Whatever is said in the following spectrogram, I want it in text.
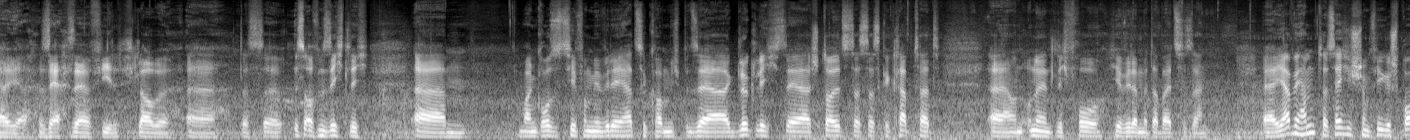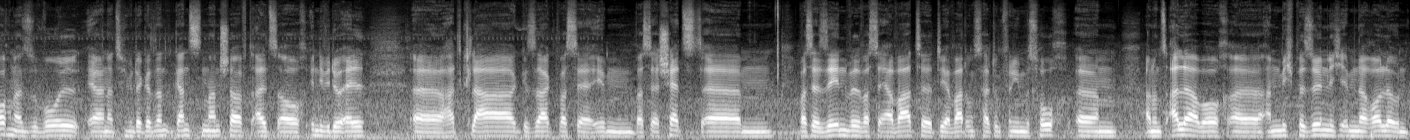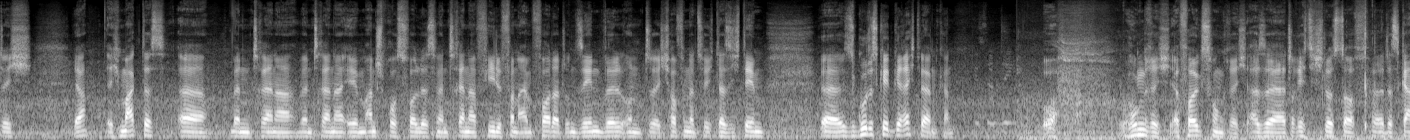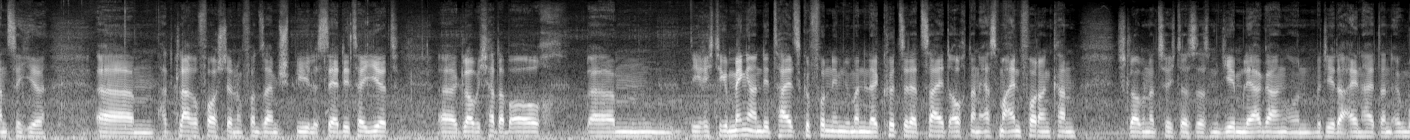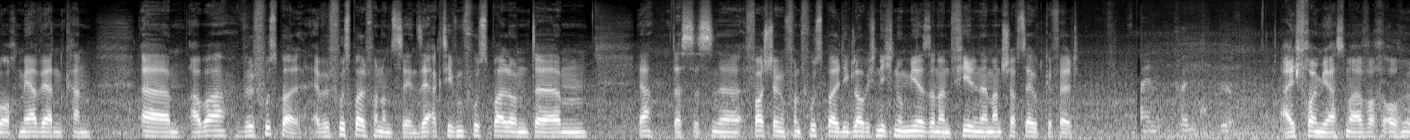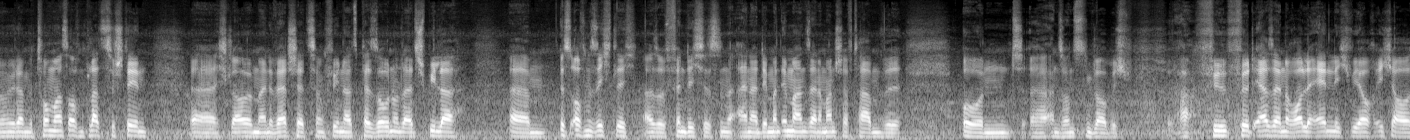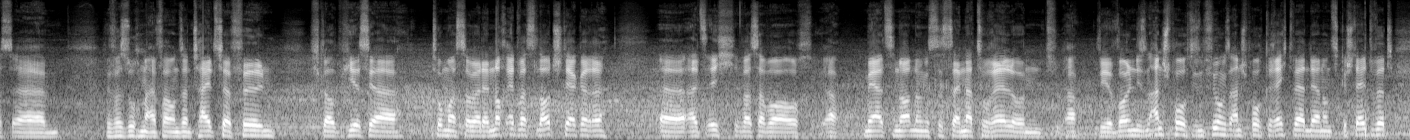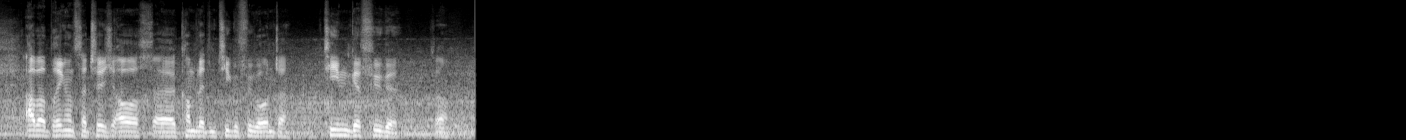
Äh, ja, sehr, sehr viel. Ich glaube, äh, das äh, ist offensichtlich. Ähm, war ein großes Ziel von mir, wieder herzukommen. Ich bin sehr glücklich, sehr stolz, dass das geklappt hat äh, und unendlich froh, hier wieder mit dabei zu sein. Äh, ja, wir haben tatsächlich schon viel gesprochen, also sowohl er natürlich mit der ganzen Mannschaft als auch individuell äh, hat klar gesagt, was er eben, was er schätzt, ähm, was er sehen will, was er erwartet. Die Erwartungshaltung von ihm ist hoch ähm, an uns alle, aber auch äh, an mich persönlich eben in der Rolle und ich, ja, ich mag das, äh, wenn ein Trainer, wenn ein Trainer eben anspruchsvoll ist, wenn ein Trainer viel von einem fordert und sehen will und ich hoffe natürlich, dass ich dem äh, so gut es geht gerecht werden kann. Oh hungrig, erfolgshungrig. Also er hat richtig Lust auf äh, das Ganze hier. Ähm, hat klare Vorstellungen von seinem Spiel, ist sehr detailliert. Äh, Glaube ich, hat aber auch ähm, die richtige Menge an Details gefunden, die man in der Kürze der Zeit auch dann erstmal einfordern kann. Ich glaube natürlich, dass das mit jedem Lehrgang und mit jeder Einheit dann irgendwo auch mehr werden kann. Ähm, aber will Fußball. Er will Fußball von uns sehen, sehr aktiven Fußball und ähm, ja, das ist eine Vorstellung von Fußball, die glaube ich nicht nur mir, sondern vielen in der Mannschaft sehr gut gefällt. Können, ich freue mich erstmal einfach auch immer wieder mit Thomas auf dem Platz zu stehen. Äh, ich glaube, meine Wertschätzung für ihn als Person und als Spieler ähm, ist offensichtlich. Also finde ich, ist einer, den man immer an seiner Mannschaft haben will. Und äh, ansonsten glaube ich, führt er seine Rolle ähnlich wie auch ich aus. Ähm, wir versuchen einfach unseren Teil zu erfüllen. Ich glaube, hier ist ja Thomas sogar der noch etwas lautstärkere äh, als ich, was aber auch ja, mehr als in Ordnung ist, ist sein Naturell und ja, wir wollen diesen Anspruch, diesen Führungsanspruch gerecht werden, der an uns gestellt wird, aber bringen uns natürlich auch äh, komplett im Teamgefüge unter. Teamgefüge. So.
